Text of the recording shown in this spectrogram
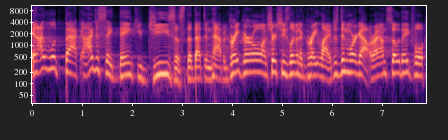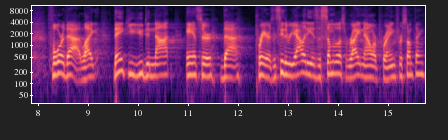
And I look back and I just say, thank you, Jesus, that that didn't happen. Great girl. I'm sure she's living a great life. Just didn't work out, right? I'm so thankful for that. Like, thank you. You did not answer that prayers. And see, the reality is, is some of us right now are praying for something.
